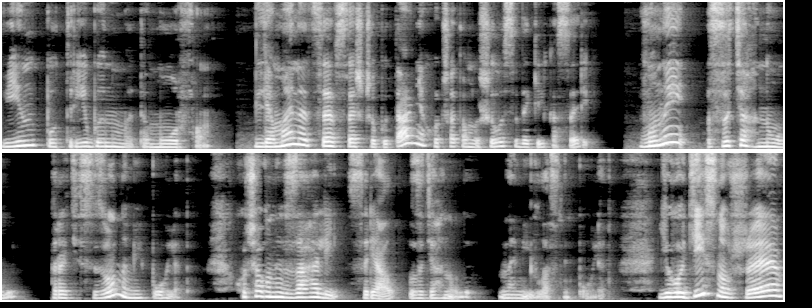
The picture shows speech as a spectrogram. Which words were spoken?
він потрібен метаморфам? Для мене це все ще питання, хоча там лишилося декілька серій. Вони затягнули третій сезон, на мій погляд. Хоча вони взагалі серіал затягнули, на мій власний погляд. Його дійсно вже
